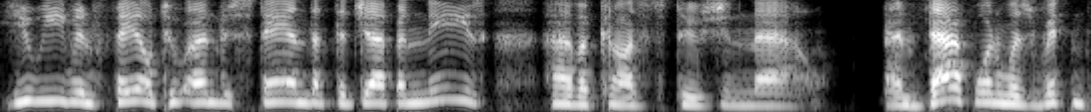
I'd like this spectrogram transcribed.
You even fail to understand that the Japanese have a constitution now. And that one was written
